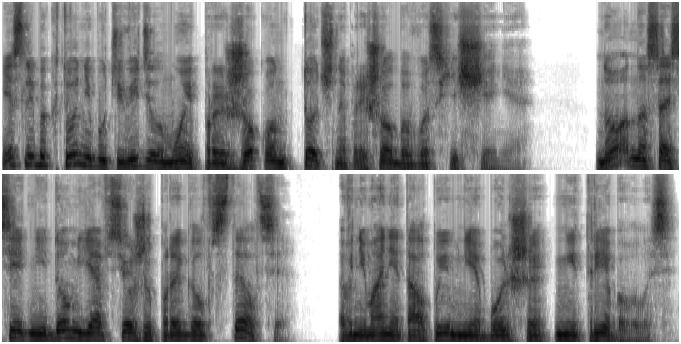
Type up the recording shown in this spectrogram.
Если бы кто-нибудь увидел мой прыжок, он точно пришел бы в восхищение. Но на соседний дом я все же прыгал в стелсе. Внимание толпы мне больше не требовалось.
